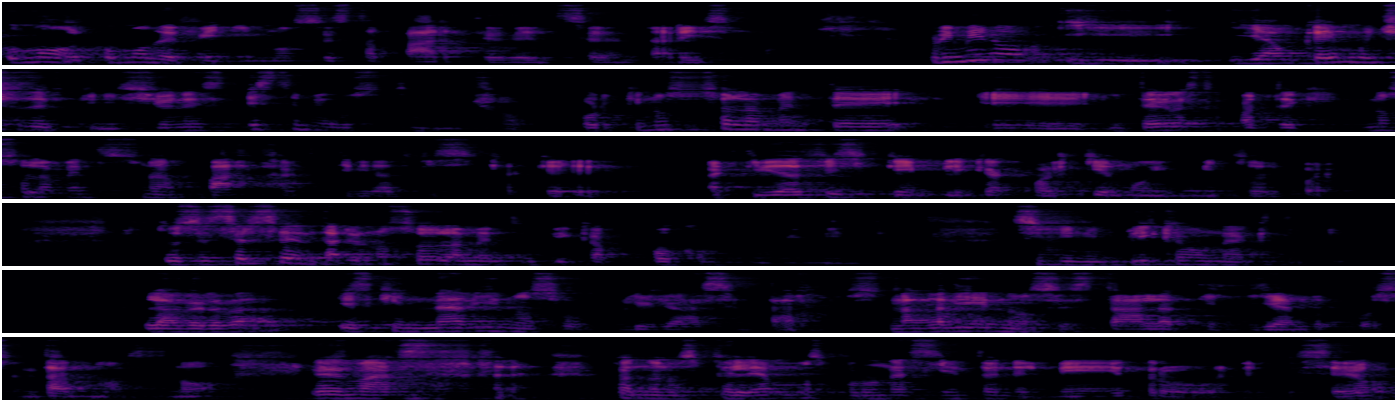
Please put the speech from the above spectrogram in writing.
¿Cómo, cómo definimos esta parte del sedentarismo? Primero, y, aunque hay muchas definiciones, este me gusta mucho, porque no solamente eh, integra esta parte que no solamente es una baja actividad física, que actividad física implica cualquier movimiento del cuerpo. Entonces, ser sedentario no solamente implica poco movimiento, sino implica una actitud. La verdad es que nadie nos obliga a sentarnos, nadie nos está latillando por sentarnos, ¿no? Es más, cuando nos peleamos por un asiento en el metro o en el museo,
